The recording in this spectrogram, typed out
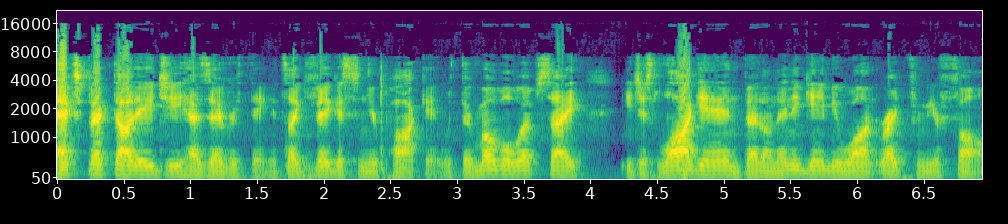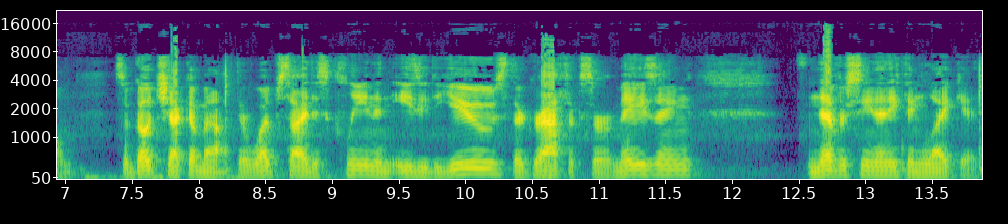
XBet.ag has everything. It's like Vegas in your pocket. With their mobile website, you just log in, bet on any game you want right from your phone. So go check them out. Their website is clean and easy to use. Their graphics are amazing. Never seen anything like it.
